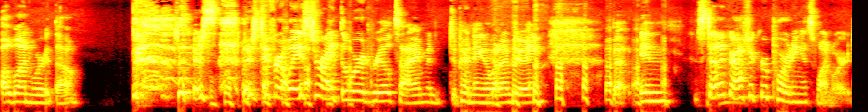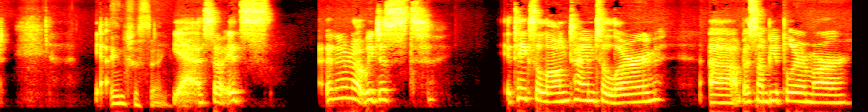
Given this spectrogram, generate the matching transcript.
All one word, though. there's there's different ways to write the word real time and depending on what I'm doing. But in stenographic reporting, it's one word. Interesting. Yeah, so it's I don't know. We just it takes a long time to learn, uh, but some people are more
